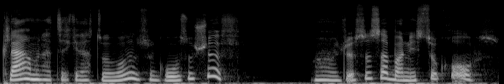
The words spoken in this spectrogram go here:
Klar, man hat sich gedacht, so, das ist ein großes Schiff. Oh, das ist aber nicht so groß.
